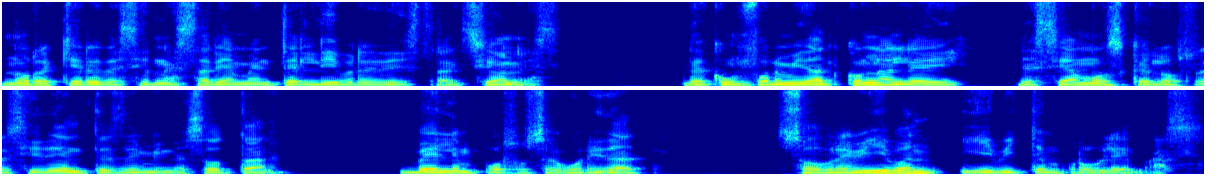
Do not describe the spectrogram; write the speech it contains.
no requiere decir necesariamente libre de distracciones. De conformidad con la ley, deseamos que los residentes de Minnesota velen por su seguridad, sobrevivan y eviten problemas.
